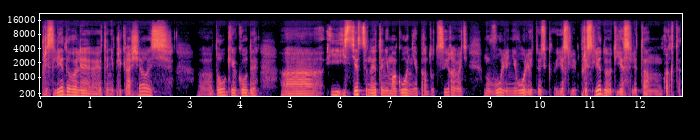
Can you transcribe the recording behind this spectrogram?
преследовали, это не прекращалось долгие годы. И, естественно, это не могло не продуцировать ну, волей-неволей. То есть, если преследуют, если там как-то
